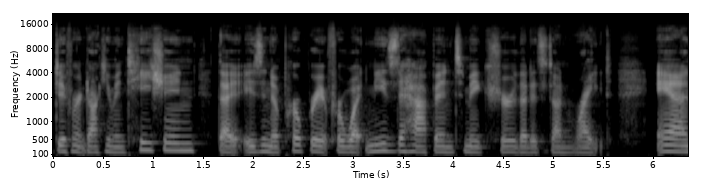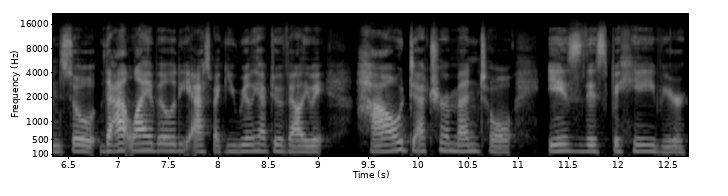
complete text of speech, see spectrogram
different documentation that isn't appropriate for what needs to happen to make sure that it's done right. And so that liability aspect, you really have to evaluate how detrimental is this behavior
